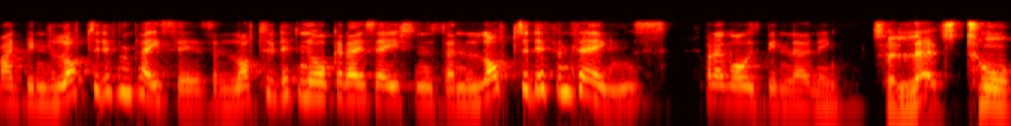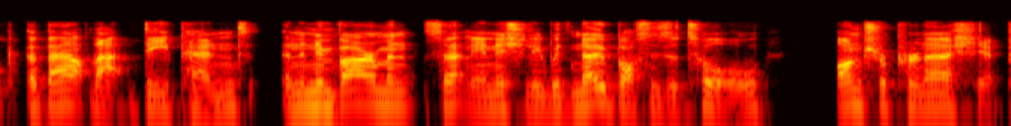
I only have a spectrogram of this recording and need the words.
I'd been lots of different places and lots of different organizations, done lots of different things, but I've always been learning. So let's talk about that deep end and an environment, certainly initially with no bosses at all, entrepreneurship.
